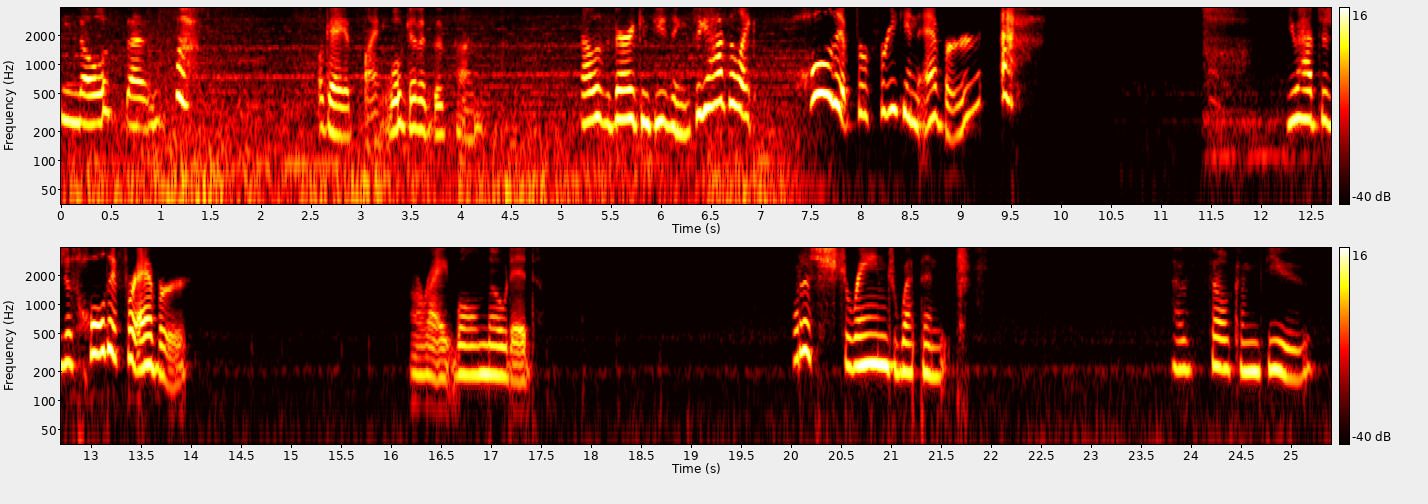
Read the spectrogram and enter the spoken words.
No sense. okay, it's fine. We'll get it this time. That was very confusing. So you have to like hold it for freaking ever. you have to just hold it forever. All right, well noted. What a strange weapon. I was so confused.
